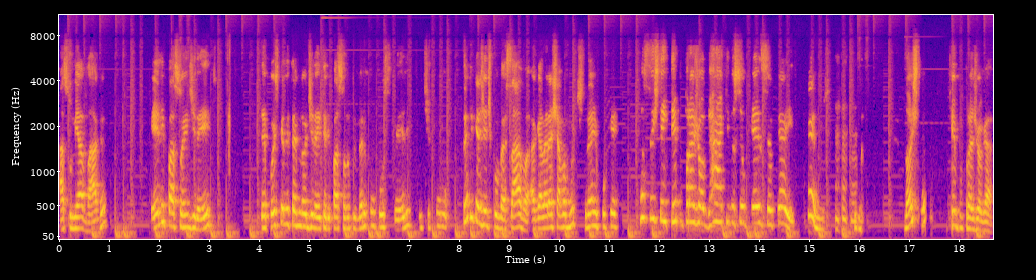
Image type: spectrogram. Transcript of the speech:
assumir a vaga. Ele passou em direito. Depois que ele terminou direito, ele passou no primeiro concurso dele. E, tipo, sempre que a gente conversava, a galera achava muito estranho, porque vocês têm tempo para jogar, que não sei o que, não sei o que aí. Temos. Nós temos tempo para jogar.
